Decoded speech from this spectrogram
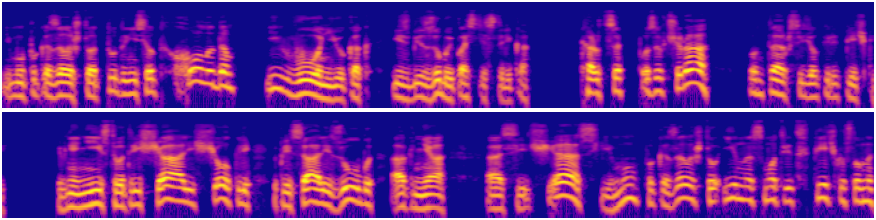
Ему показалось, что оттуда несет холодом, и вонью, как из беззубой пасти старика. Кажется, позавчера он также сидел перед печкой, и в ней неистово трещали, щелкали и плясали зубы огня, а сейчас ему показалось, что Инна смотрит в печку, словно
